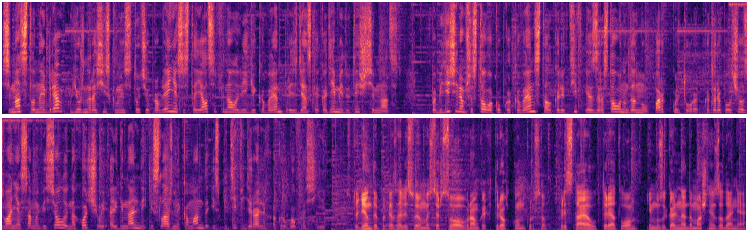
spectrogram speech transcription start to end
17 ноября в Южно-Российском институте управления состоялся финал Лиги КВН Президентской академии 2017. Победителем шестого Кубка КВН стал коллектив из Ростова-на-Дону «Парк культуры», который получил звание самой веселой, находчивой, оригинальной и слаженной команды из пяти федеральных округов России. Студенты показали свое мастерство в рамках трех конкурсов – фристайл, триатлон и музыкальное домашнее задание.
